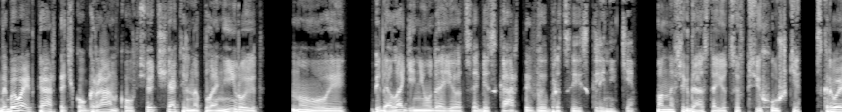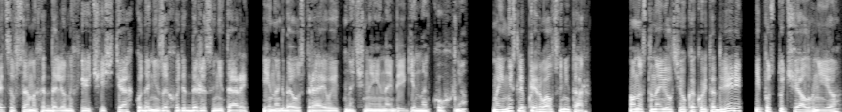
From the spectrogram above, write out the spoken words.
добывает карточку, гранку, все тщательно планирует. Ну, увы, бедолаге не удается без карты выбраться из клиники. Он навсегда остается в психушке, скрывается в самых отдаленных ее частях, куда не заходят даже санитары, и иногда устраивает ночные набеги на кухню. Мои мысли прервал санитар. Он остановился у какой-то двери и постучал в нее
